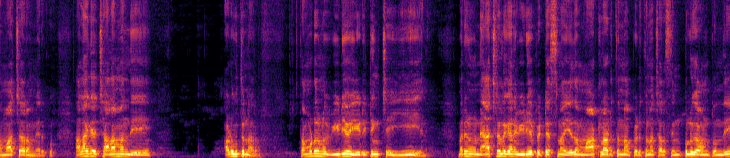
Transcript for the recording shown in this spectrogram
సమాచారం మేరకు. అలాగే చాలామంది అడుగుతున్నారు తమ్ముడు నువ్వు వీడియో ఎడిటింగ్ చెయ్యి అని. మరి నువ్వు న్యాచురల్గానే వీడియో పెట్టేస్తున్నావు ఏదో మాట్లాడుతున్నా పెడుతున్నా చాలా సింపుల్గా ఉంటుంది.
